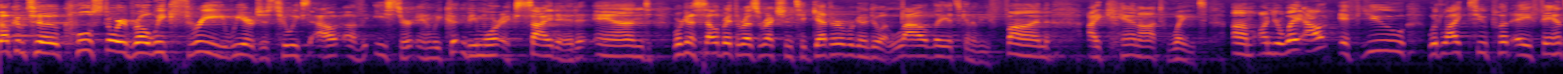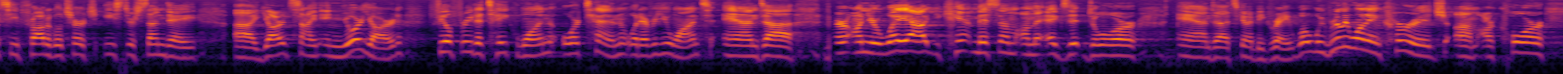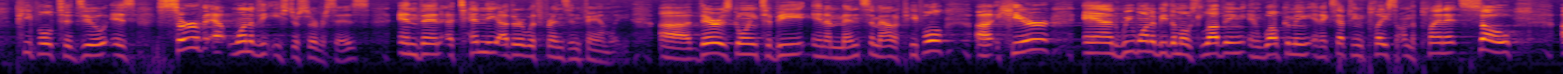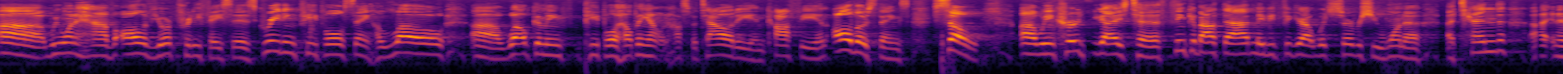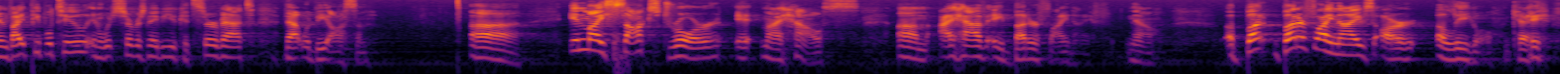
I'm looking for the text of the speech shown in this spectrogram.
Welcome to Cool Story Bro Week 3. We are just two weeks out of Easter and we couldn't be more excited. And we're going to celebrate the resurrection together. We're going to do it loudly. It's going to be fun. I cannot wait. Um, on your way out, if you would like to put a fancy Prodigal Church Easter Sunday uh, yard sign in your yard, feel free to take one or 10, whatever you want. And uh, they're on your way out. You can't miss them on the exit door and uh, it's going to be great. What we really want to encourage um, our core people to do is serve at one of the Easter services and then attend the other with friends and family. Uh, there is going to be an immense amount of people uh, here, and we want to be the most loving and welcoming and accepting place on the planet. So, uh, we want to have all of your pretty faces greeting people, saying hello, uh, welcoming people, helping out in hospitality and coffee and all those things. So, uh, we encourage you guys to think about that, maybe figure out which service you want to attend uh, and invite people to, and which service maybe you could serve at. That would be awesome. Uh, in my socks drawer at my house, um, I have a butterfly knife. Now, but, butterfly knives are illegal, okay?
